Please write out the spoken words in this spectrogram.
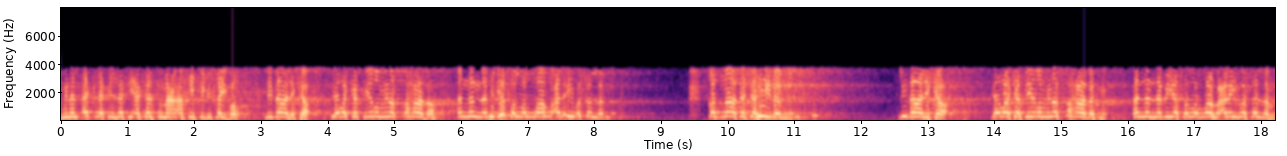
من الأكلة التي أكلت مع أخيك بخيبر. لذلك يرى كثير من الصحابة أن النبي صلى الله عليه وسلم قد مات شهيدا. لذلك يرى كثير من الصحابة أن النبي صلى الله عليه وسلم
